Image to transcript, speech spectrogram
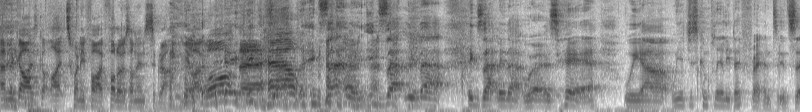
and the guy's got like 25 followers on Instagram. And you're like, what the hell? exactly, exactly, exactly that, exactly that. Whereas here we are, we are just completely different. It's a,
